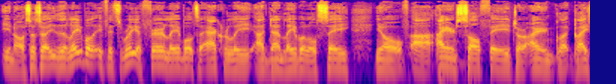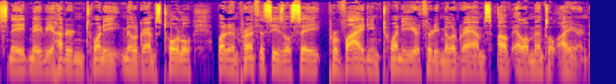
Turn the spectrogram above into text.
You know, so so the label, if it's really a fair label, it's an accurately uh, done label. It'll say, you know, uh, iron sulfate or iron gly- glycinate, maybe 120 milligrams total, but in parentheses, it'll say providing 20 or 30 milligrams of elemental iron.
